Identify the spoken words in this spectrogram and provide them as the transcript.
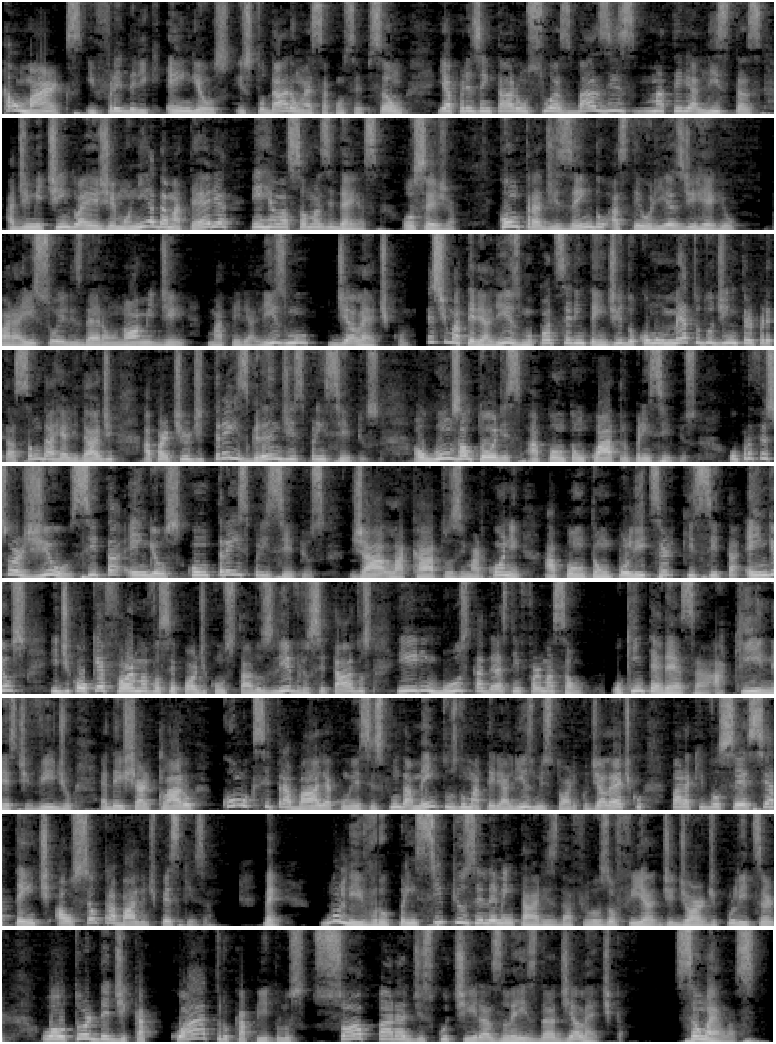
Karl Marx e Friedrich Engels estudaram essa concepção e apresentaram suas bases materialistas, admitindo a hegemonia da matéria em relação às ideias, ou seja, contradizendo as teorias de Hegel. Para isso, eles deram o nome de materialismo dialético. Este materialismo pode ser entendido como um método de interpretação da realidade a partir de três grandes princípios. Alguns autores apontam quatro princípios. O professor Gil cita Engels com três princípios. Já Lakatos e Marconi apontam Pulitzer, que cita Engels, e de qualquer forma você pode consultar os livros citados e ir em busca desta informação. O que interessa aqui neste vídeo é deixar claro como que se trabalha com esses fundamentos do materialismo histórico dialético para que você se atente ao seu trabalho de pesquisa. Bem, no livro Princípios Elementares da Filosofia, de George Pulitzer, o autor dedica quatro capítulos só para discutir as leis da dialética. São elas:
